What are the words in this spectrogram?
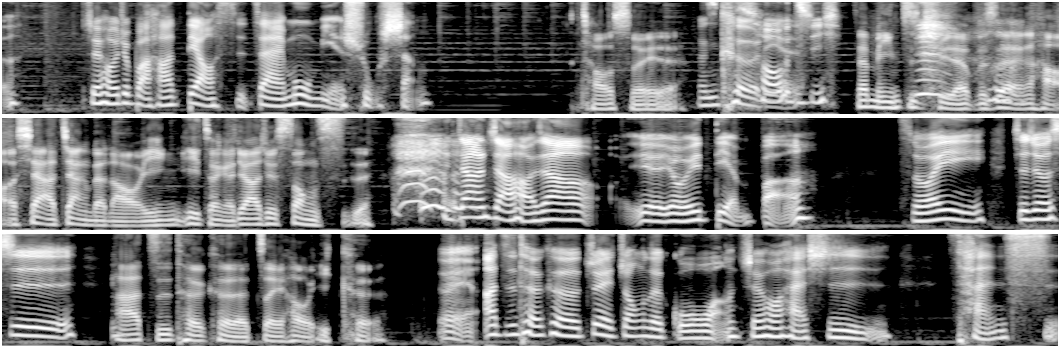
了，最后就把他吊死在木棉树上，超衰的，很可怜。超级这名字取的不是很好，下降的老鹰，一整个就要去送死。你这样讲好像也有一点吧？所以这就是阿兹特克的最后一刻。对，阿兹特克最终的国王最后还是惨死，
